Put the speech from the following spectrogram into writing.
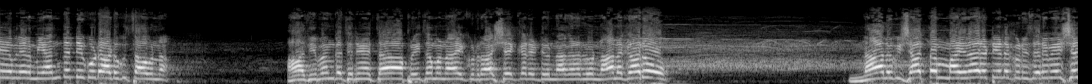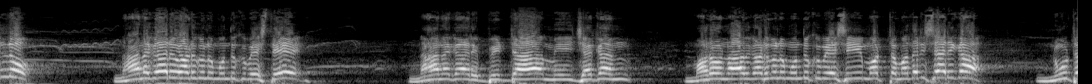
చేయమని నేను మీ అందరినీ కూడా అడుగుతా ఉన్నా. ఆ దివంగత నేత ప్రీతమ నాయకుడు రాజశేఖర రెడ్డి నగరంలో నాన్నగారు నాలుగు శాతం మైనారిటీలకు రిజర్వేషన్లు. నాన్నగారు అడుగులు ముందుకు వేస్తే నాన్నగారి బిడ్డ మీ జగన్ మరో నాలుగు అడుగులు ముందుకు వేసి మొట్టమొదటిసారిగా నూట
